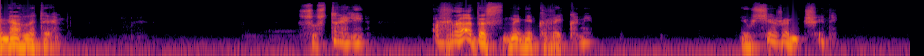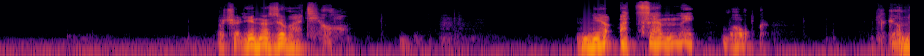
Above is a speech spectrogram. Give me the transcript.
імя гэтае сустрэлі радаснымі крыкамі і ўсе жанчыны. Пачалі называць яго. Неацэнны воўк. Ён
